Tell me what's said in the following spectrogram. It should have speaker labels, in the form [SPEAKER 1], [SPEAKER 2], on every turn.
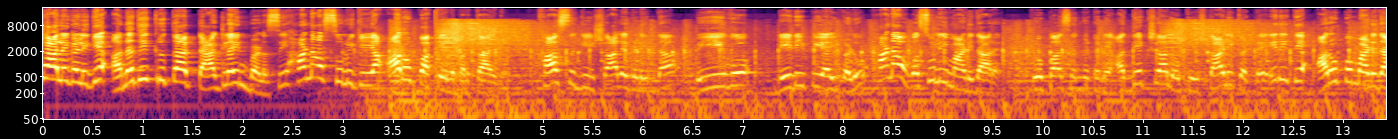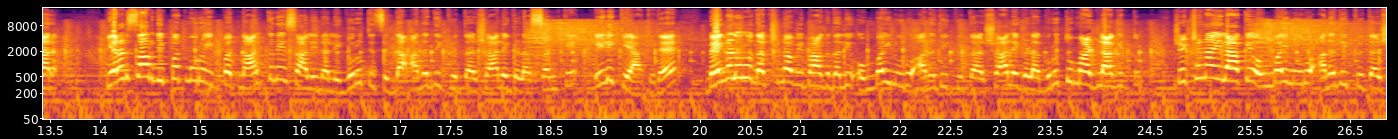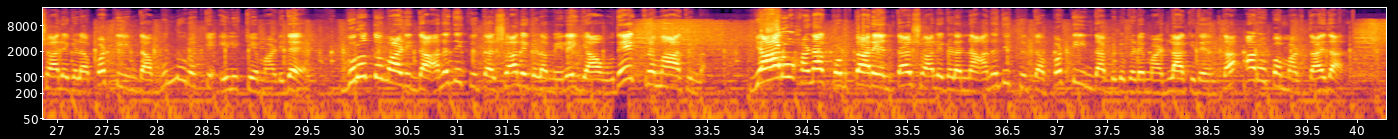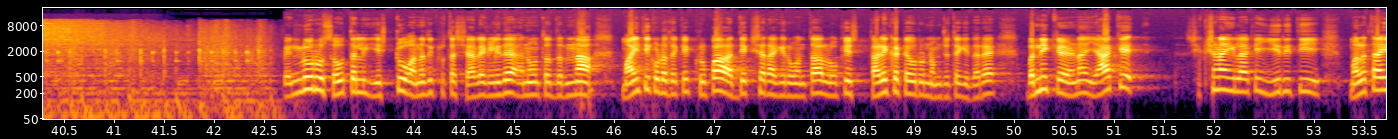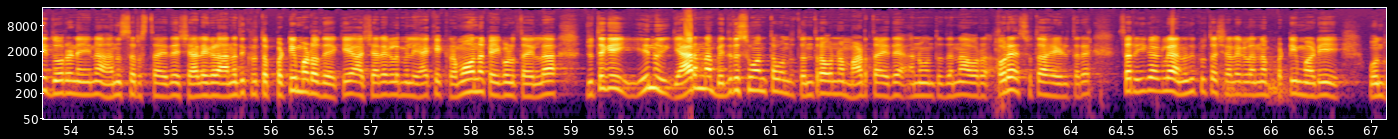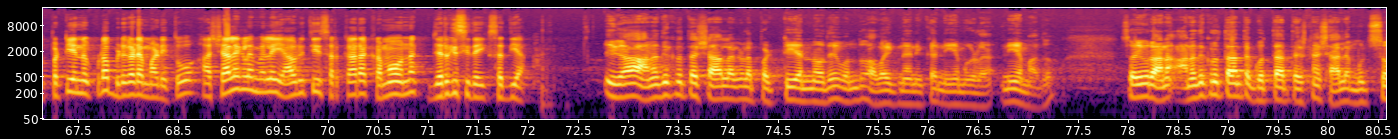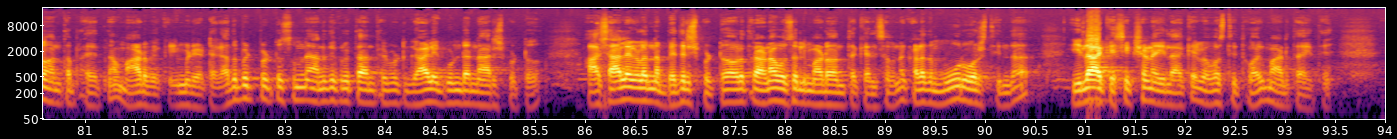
[SPEAKER 1] ಶಾಲೆಗಳಿಗೆ ಅನಧಿಕೃತ ಟ್ಯಾಗ್ಲೈನ್ ಬಳಸಿ ಹಣ ಸುಲಿಗೆಯ ಆರೋಪ ಕೇಳಿ ಬರ್ತಾ ಇದೆ. ಖಾಸಗಿ ಶಾಲೆಗಳಿಂದ ಬಿಇಒ, ಡಿಡಿಪಿಐಗಳು ಹಣ ವಸೂಲಿ ಮಾಡಿದ್ದಾರೆ. ರೂಪಾ ಸಂಘಟನೆ ಅಧ್ಯಕ್ಷ ಲೋಕೇಶ್ ತಾಳಿಕಟ್ಟೆ ಈ ರೀತಿ ಆರೋಪ ಮಾಡಿದ್ದಾರೆ. ಎರಡ್ ಸಾವಿರದ ಇಪ್ಪತ್ಮೂರು ಇಪ್ಪತ್ನಾಲ್ಕನೇ ಸಾಲಿನಲ್ಲಿ ಗುರುತಿಸಿದ್ದ ಅನಧಿಕೃತ ಶಾಲೆಗಳ ಸಂಖ್ಯೆ ಇಳಿಕೆಯಾಗಿದೆ ಬೆಂಗಳೂರು ದಕ್ಷಿಣ ವಿಭಾಗದಲ್ಲಿ ಒಂಬೈನೂರು ಅನಧಿಕೃತ ಶಾಲೆಗಳ ಗುರುತು ಮಾಡಲಾಗಿತ್ತು. ಶಿಕ್ಷಣ ಇಲಾಖೆ ಒಂಬೈನೂರು ಅನಧಿಕೃತ ಶಾಲೆಗಳ ಪಟ್ಟಿಯಿಂದ ಮುನ್ನೂರಕ್ಕೆ ಇಳಿಕೆ ಮಾಡಿದೆ. ಗುರುತು ಮಾಡಿದ್ದ ಅನಧಿಕೃತ ಶಾಲೆಗಳ ಮೇಲೆ ಯಾವುದೇ ಕ್ರಮ ಆಗಿಲ್ಲ. ಯಾರು ಹಣ ಕೊಡ್ತಾರೆ ಅಂತ ಶಾಲೆಗಳನ್ನ ಅನಧಿಕೃತ ಪಟ್ಟಿಯಿಂದ ಬಿಡುಗಡೆ ಮಾಡಲಾಗಿದೆ ಅಂತ ಆರೋಪ ಮಾಡ್ತಾ ಇದ್ದಾರೆ.
[SPEAKER 2] ಬೆಂಗಳೂರು ಸೌತಲ್ಲಿ ಎಷ್ಟು ಅನಧಿಕೃತ ಶಾಲೆಗಳಿದೆ ಅನ್ನುವಂಥದ್ದನ್ನ ಮಾಹಿತಿ ಕೊಡೋದಕ್ಕೆ ಕೃಪಾ ಅಧ್ಯಕ್ಷರಾಗಿರುವಂಥ ಲೋಕೇಶ್ ತಾಳಿಕಟ್ಟೆ ಅವರು ನಮ್ಮ ಜೊತೆಗಿದ್ದಾರೆ. ಬನ್ನಿ ಕೇಳೋಣ, ಯಾಕೆ ಶಿಕ್ಷಣ ಇಲಾಖೆ ಈ ರೀತಿ ಮಲತಾಯಿ ಧೋರಣೆಯನ್ನು ಅನುಸರಿಸ್ತಾ ಇದೆ? ಶಾಲೆಗಳ ಅನಧಿಕೃತ ಪಟ್ಟಿ ಮಾಡೋದಕ್ಕೆ ಆ ಶಾಲೆಗಳ ಮೇಲೆ ಯಾಕೆ ಕ್ರಮವನ್ನು ಕೈಗೊಳ್ತಾ ಇಲ್ಲ? ಜೊತೆಗೆ ಏನು ಯಾರನ್ನ ಬೆದರಿಸುವಂಥ ಒಂದು ತಂತ್ರವನ್ನು ಮಾಡ್ತಾ ಇದೆ ಅನ್ನುವಂಥದ್ದನ್ನು ಅವರು, ಅವರೇ ಸ್ವತಃ ಹೇಳ್ತಾರೆ. ಸರ್, ಈಗಾಗಲೇ ಅನಧಿಕೃತ ಶಾಲೆಗಳನ್ನು ಪಟ್ಟಿ ಮಾಡಿ ಒಂದು ಪಟ್ಟಿಯನ್ನು ಕೂಡ ಬಿಡುಗಡೆ ಮಾಡಿತ್ತು. ಆ ಶಾಲೆಗಳ ಮೇಲೆ ಯಾವ ರೀತಿ ಸರ್ಕಾರ ಕ್ರಮವನ್ನು ಜರುಗಿಸಿದೆ ಈಗ ಸದ್ಯ?
[SPEAKER 3] ಈಗ ಅನಧಿಕೃತ ಶಾಲೆಗಳ ಪಟ್ಟಿ ಅನ್ನೋದೇ ಒಂದು ಅವೈಜ್ಞಾನಿಕ ನಿಯಮಗಳ ನಿಯಮ ಅದು. ಸೊ ಇವರು ಅನ, ಅನಧಿಕೃತ ಅಂತ ಗೊತ್ತಾದ ತಕ್ಷಣ ಶಾಲೆ ಮುಚ್ಚಿಸೋ ಅಂಥ ಪ್ರಯತ್ನ ಮಾಡಬೇಕು ಇಮಿಡಿಯೇಟಾಗಿ ಅದು ಬಿಟ್ಬಿಟ್ಟು ಸುಮ್ಮನೆ ಅನಧಿಕೃತ ಅಂತ ಹೇಳ್ಬಿಟ್ಟು ಗಾಳಿ ಗುಂಡನ್ನು ಆರಿಸ್ಬಿಟ್ಟು, ಆ ಶಾಲೆಗಳನ್ನು ಬೆದರಿಸ್ಬಿಟ್ಟು ಅವ್ರ ಹತ್ರ ಹಣ ವಸೂಲಿ ಮಾಡೋ ಕೆಲಸವನ್ನು ಕಳೆದ ಮೂರು ವರ್ಷದಿಂದ ಇಲಾಖೆ, ಶಿಕ್ಷಣ ಇಲಾಖೆ ವ್ಯವಸ್ಥಿತವಾಗಿ ಮಾಡ್ತಾ ಐತೆ.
